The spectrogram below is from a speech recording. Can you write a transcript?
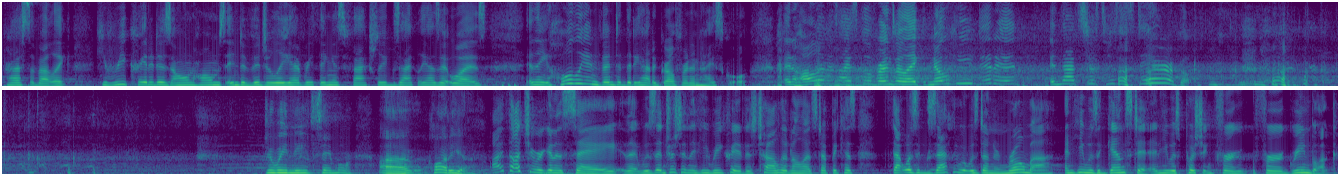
press about like he recreated his own homes individually, everything is factually exactly as it was. And they wholly invented that he had a girlfriend in high school. And all of his high school friends are like, no, he didn't. And that's just hysterical. Do we need to say more? Uh, Claudia. I thought you were going to say that it was interesting that he recreated his childhood and all that stuff because that was exactly what was done in Roma, and he was against it, and he was pushing for for Green Book,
